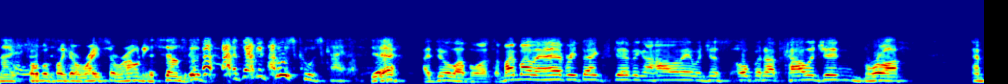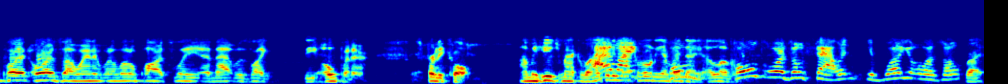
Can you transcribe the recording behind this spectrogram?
Nice. It's almost like a rice-a-roni. It sounds good. It's like a couscous kind of. Yeah, I do love orzo. My mother every Thanksgiving or holiday would just open up College Inn broth and put orzo in it with a little parsley, and that was like the opener. It's pretty cool. I'm a huge macaroni. I I eat like macaroni every cold, day. I love it. cold orzo salad. You boil your orzo. Right.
